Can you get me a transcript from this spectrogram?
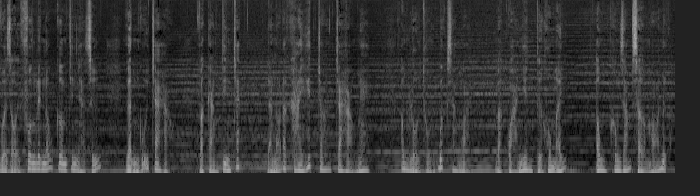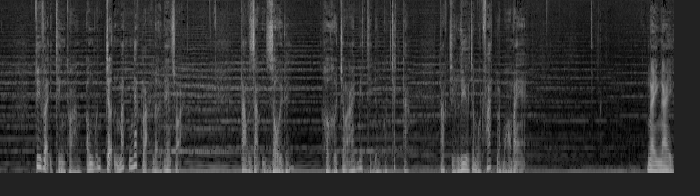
vừa rồi Phương lên nấu cơm trên nhà xứ, gần gũi cha Hảo và càng tin chắc là nó đã khai hết cho cha Hảo nghe. Ông lồi thổi bước ra ngoài và quả nhiên từ hôm ấy, ông không dám sờ mó nữa. Tuy vậy thỉnh thoảng ông vẫn trợn mắt nhắc lại lời đe dọa. Tao dặn rồi đấy, hở cho ai biết thì đừng có trách tao. Tao chỉ lia cho một phát là bỏ mẹ. Ngày ngày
